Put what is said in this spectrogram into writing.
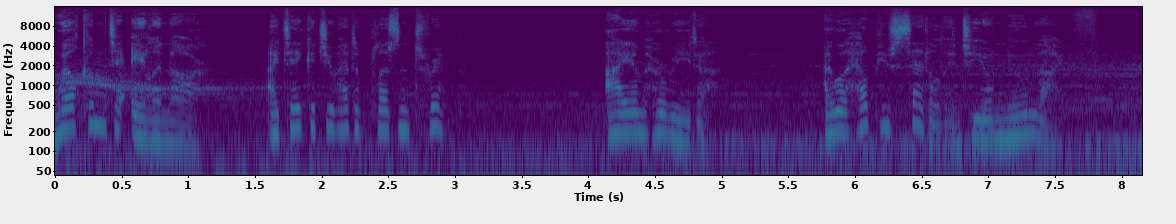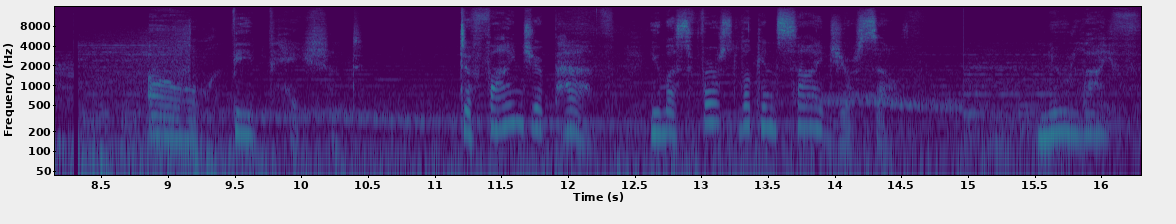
Welcome to Aelinar. I take it you had a pleasant trip. I am Herida. I will help you settle into your new life. Oh, be patient. To find your path, you must first look inside yourself. New life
